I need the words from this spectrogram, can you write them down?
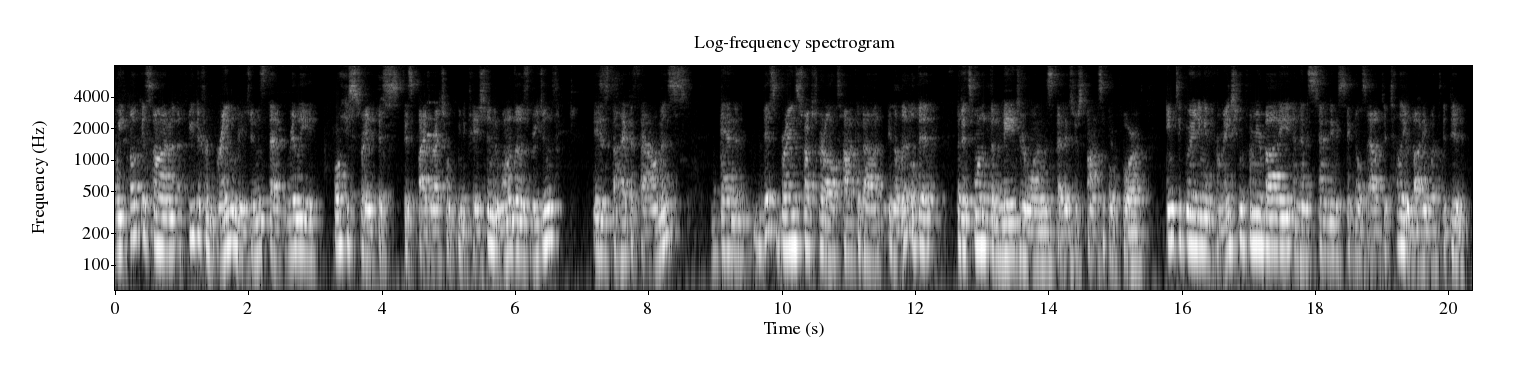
We focus on a few different brain regions that really orchestrate this, this bidirectional communication. And one of those regions is the hypothalamus. And this brain structure I'll talk about in a little bit, but it's one of the major ones that is responsible for integrating information from your body and then sending signals out to tell your body what to do.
